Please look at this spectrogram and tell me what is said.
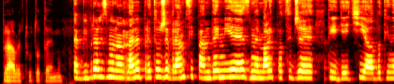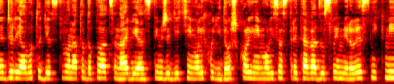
práve túto tému? Tak vybrali sme no, najmä preto, že v rámci pandémie sme mali pocit, že tí deti alebo tínedžeri alebo to detstvo na to dopláca najviac tým, že deti nemohli chodiť do školy, nemohli sa stretávať so svojimi rovesníkmi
